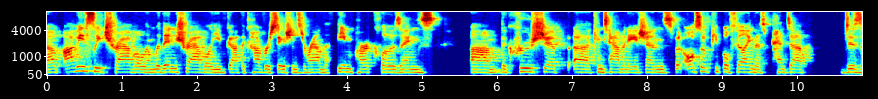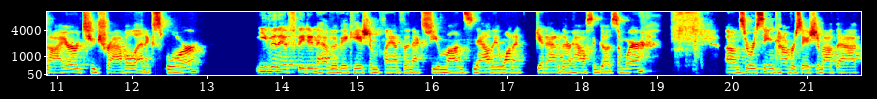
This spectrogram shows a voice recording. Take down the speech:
Um, obviously, travel, and within travel, you've got the conversations around the theme park closings, um, the cruise ship uh, contaminations, but also people feeling this pent up desire to travel and explore. Even if they didn't have a vacation plan for the next few months, now they want to get out of their house and go somewhere. um, so we're seeing conversation about that.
